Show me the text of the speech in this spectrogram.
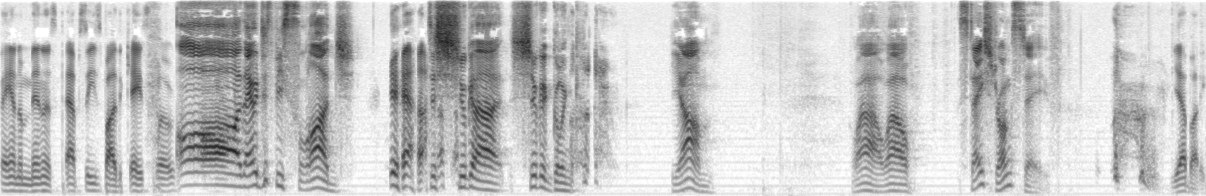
Phantom Menace Pepsis by the caseload. Oh, they would just be sludge. Yeah. Just sugar, sugar gunk. Yum. Wow, wow. Stay strong, Steve. Yeah, buddy.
